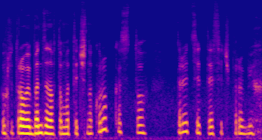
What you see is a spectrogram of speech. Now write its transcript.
двохлітровий бензин, автоматична коробка, 130 тисяч пробіг.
